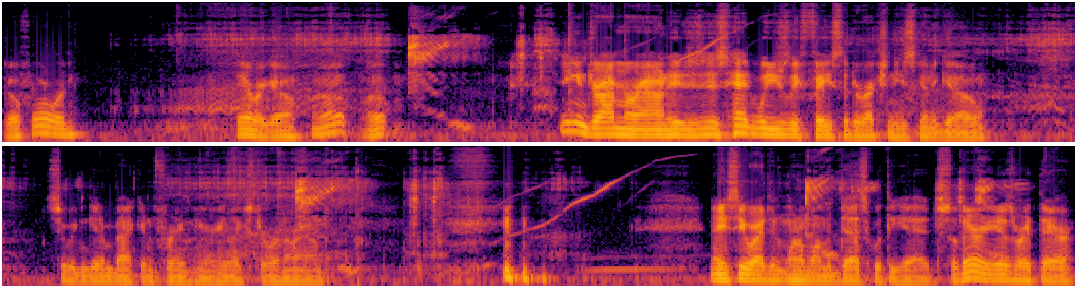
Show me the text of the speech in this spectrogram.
go forward. There we go. Oh, oh. You can drive him around. His, his head will usually face the direction he's going to go. So we can get him back in frame here. He likes to run around. now you see why I didn't want him on the desk with the edge. So there he is right there.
